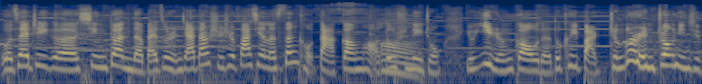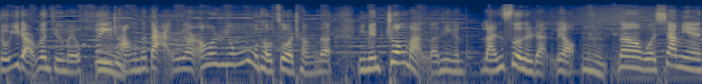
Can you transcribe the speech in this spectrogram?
我在这个姓段的白族人家，当时是发现了三口大缸哈，都是那种有一人高的，都可以把整个人装进去，都一点问题都没有，非常的大，然后是用木头做成的，里面装满了那个蓝色的染料。嗯，那我下面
